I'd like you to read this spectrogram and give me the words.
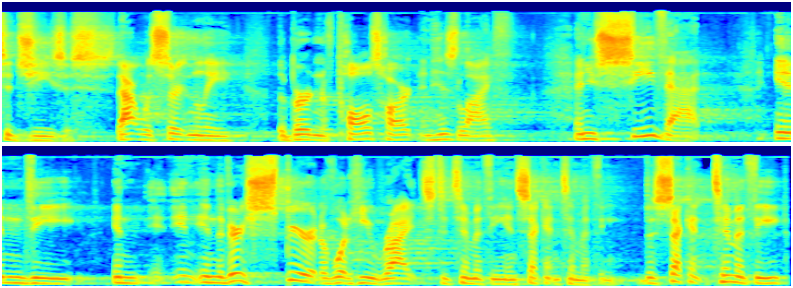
to Jesus. That was certainly the burden of Paul's heart and his life. And you see that in the in, in, in, the very spirit of what he writes to Timothy in 2 Timothy. The 2 Timothy,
